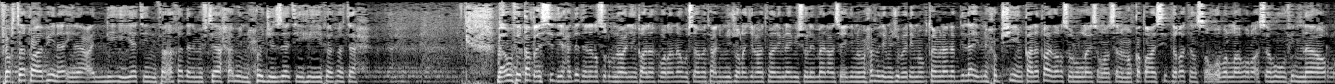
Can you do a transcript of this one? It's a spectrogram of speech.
فارتقى بنا إلى علية فأخذ المفتاح من حجزته ففتح. باب في قطع السدر حدثنا نصر بن علي قال أخبرنا أسامة عن ابن جريج عن عثمان بن أبي سليمان عن سعيد بن محمد بن جبير بن مطعم عن عبد الله بن حبشي قال قال رسول الله صلى الله عليه وسلم من قطع سدرة صوب الله رأسه في النار.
